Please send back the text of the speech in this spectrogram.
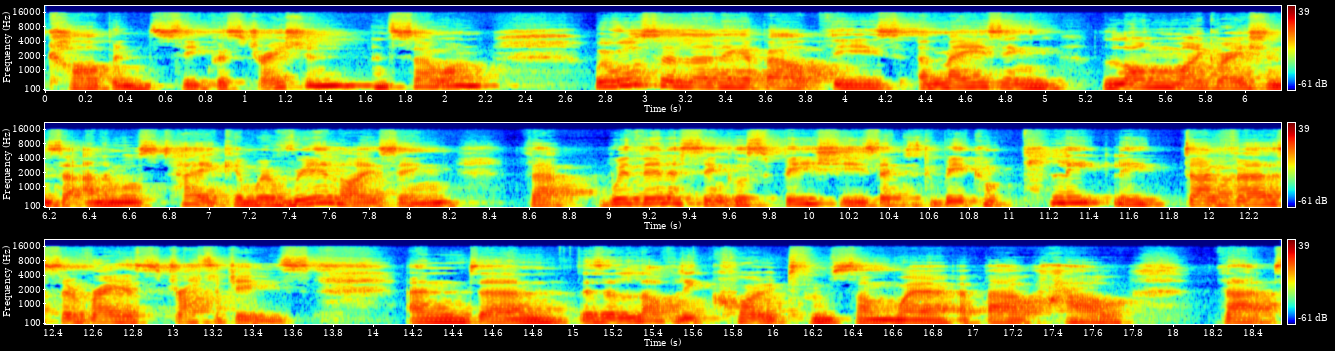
carbon sequestration and so on. We're also learning about these amazing long migrations that animals take, and we're realizing that within a single species, there can be a completely diverse array of strategies. And um, there's a lovely quote from somewhere about how that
